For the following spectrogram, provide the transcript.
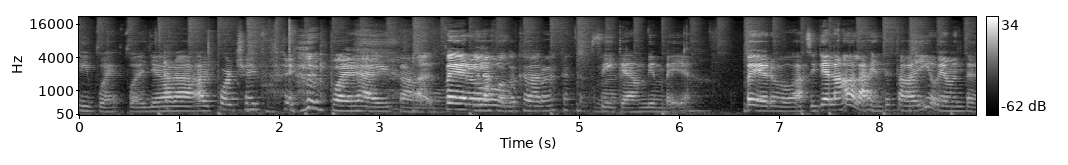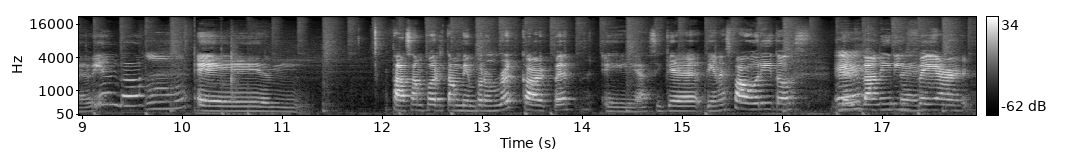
y pues puedes llegar a- al portrait. Pues, pues ahí estamos. Pero- Y las fotos quedaron espectaculares. Sí, quedan bien bellas. Pero, así que nada, la gente estaba allí, obviamente bebiendo. Eh, pasan por, también por un red carpet. Eh, así que tienes favoritos del Este. Vanity Fair.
